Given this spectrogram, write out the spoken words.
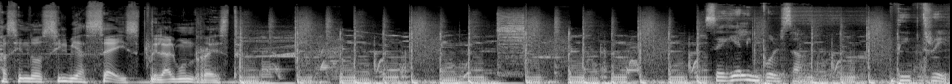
haciendo Silvia 6 del álbum Rest. Seguí el impulso. Deep Trip.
